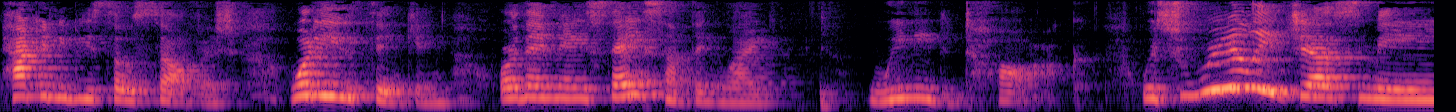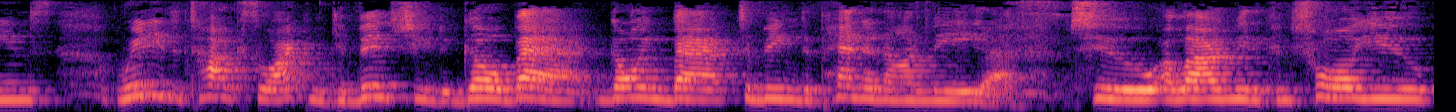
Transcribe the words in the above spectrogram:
how can you be so selfish what are you thinking or they may say something like we need to talk which really just means we need to talk so i can convince you to go back going back to being dependent on me Yes. to allowing me to control you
